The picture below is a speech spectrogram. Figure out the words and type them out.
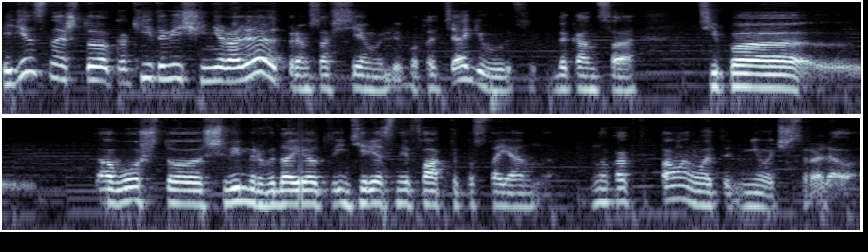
Единственное, что какие-то вещи не роляют прям совсем или вот оттягиваются до конца. Типа э, того, что Швимер выдает интересные факты постоянно. Ну, как-то, по-моему, это не очень сраляло.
